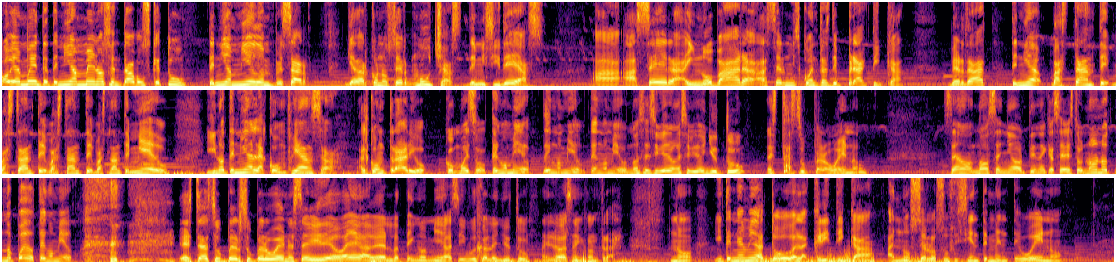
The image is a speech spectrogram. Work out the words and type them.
Obviamente tenía menos centavos que tú, tenía miedo a empezar y a dar a conocer muchas de mis ideas, a hacer, a innovar, a hacer mis cuentas de práctica, ¿verdad? Tenía bastante, bastante, bastante, bastante miedo y no tenía la confianza, al contrario, como eso, tengo miedo, tengo miedo, tengo miedo. No sé si vieron ese video en YouTube, está súper bueno, no, no, señor, tiene que hacer esto. No, no, no puedo, tengo miedo. Está súper, súper bueno este video. Vayan a verlo, tengo miedo. Así búscalo en YouTube, ahí lo vas a encontrar. ¿No? Y tenía miedo a todo, a la crítica, a no ser lo suficientemente bueno,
